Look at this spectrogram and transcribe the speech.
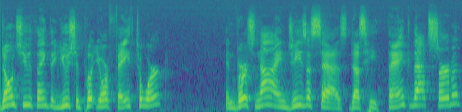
don't you think that you should put your faith to work? In verse 9, Jesus says, Does he thank that servant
